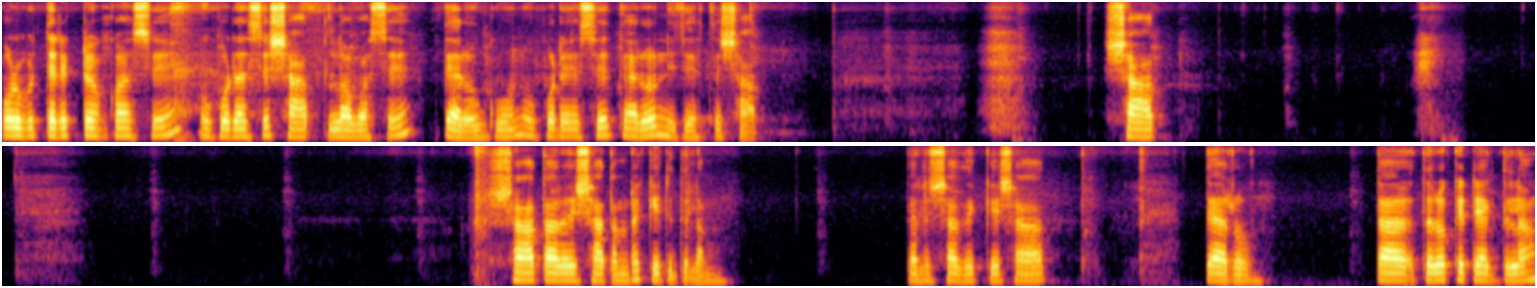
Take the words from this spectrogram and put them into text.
পরবর্তী আরেকটা অঙ্ক আছে, উপরে আছে সাত, লব আছে তেরো গুণ, উপরে আছে তেরো, নিচে আছে সাত। সাত সাত আর এই সাত আমরা কেটে দিলাম। তাহলে সাত সাত, তেরো। তেরো কেটে এক দিলাম,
